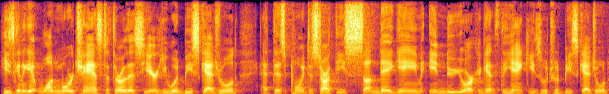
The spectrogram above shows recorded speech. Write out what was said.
he's going to get one more chance to throw this year. He would be scheduled at this point to start the Sunday game in New York against the Yankees, which would be scheduled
